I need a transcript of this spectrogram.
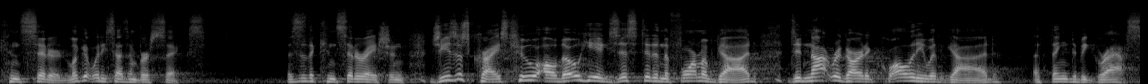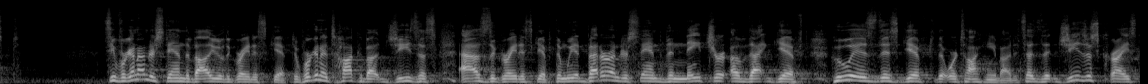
considered. Look at what he says in verse 6. This is the consideration. Jesus Christ, who, although he existed in the form of God, did not regard equality with God a thing to be grasped. See, if we're going to understand the value of the greatest gift, if we're going to talk about Jesus as the greatest gift, then we had better understand the nature of that gift. Who is this gift that we're talking about? It says that Jesus Christ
